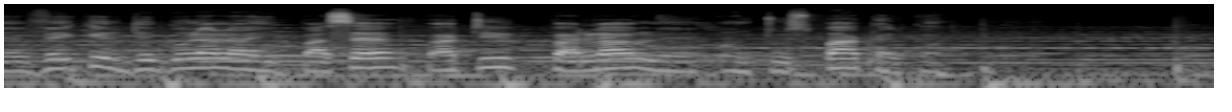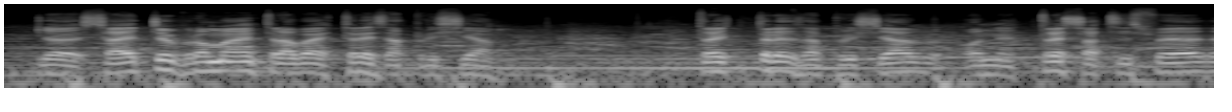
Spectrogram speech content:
les véhicules d'Ebola là, ils passaient partir par là, mais on ne touche pas quelqu'un. Euh, Ça a été vraiment un travail très appréciable. Très, très appréciable. On est très satisfait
